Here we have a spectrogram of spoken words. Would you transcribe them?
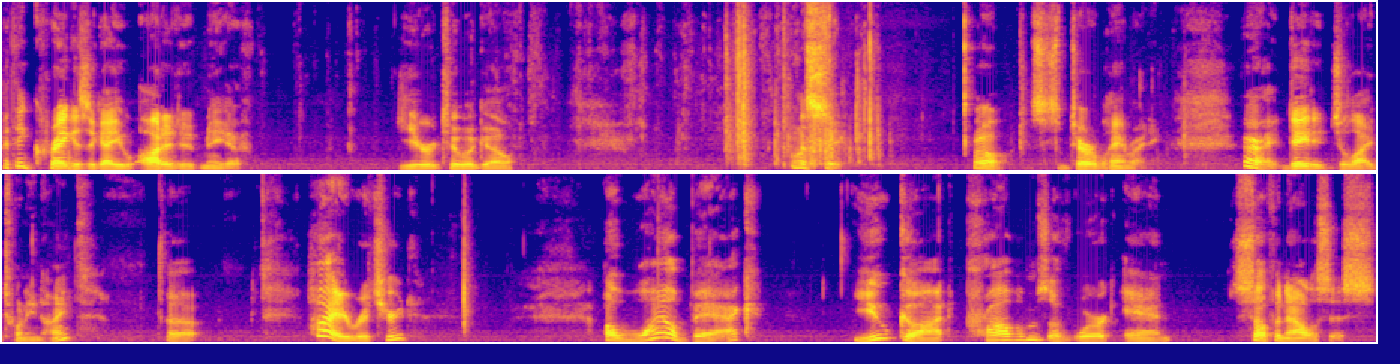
I think Craig is the guy who audited me a year or two ago. Let's see. Oh, some terrible handwriting. All right, dated July 29th. Uh, Hi, Richard. A while back, you got problems of work and self-analysis.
